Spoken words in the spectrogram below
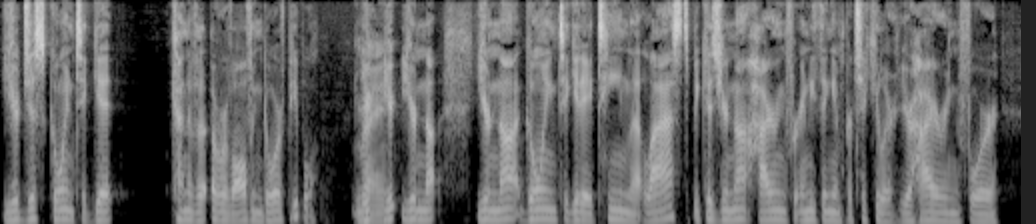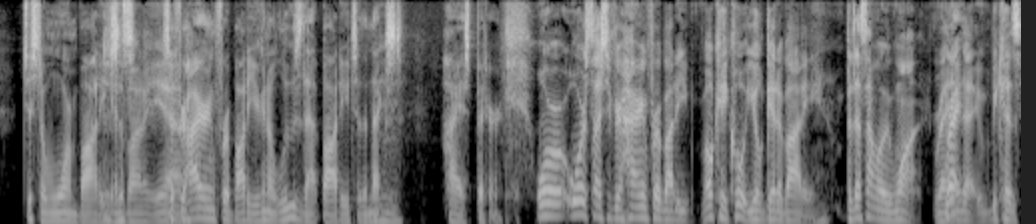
you're just going to get kind of a, a revolving door of people. You're- Right. You're, you're not you're not going to get a team that lasts because you're not hiring for anything in particular. You're hiring for just a warm body. Just a so- body, yeah. Mm-hmm. if you're hiring for a body, you're going to lose that body to the next highest bidder. Or, or slash, if you're hiring for a body, okay, cool, you'll get a body, but that's not what we want, right? Right. That- because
